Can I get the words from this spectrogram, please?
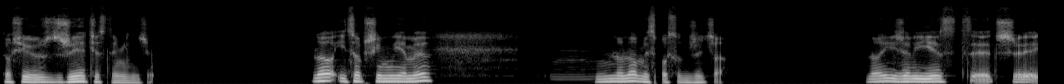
To się już zżyjecie z tymi ludźmi. No i co przyjmujemy? No nowy sposób życia. No jeżeli jest, e, czy,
